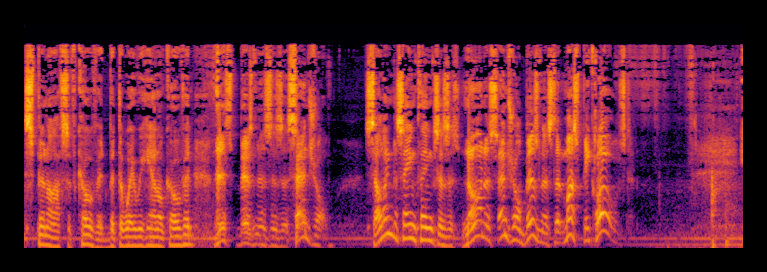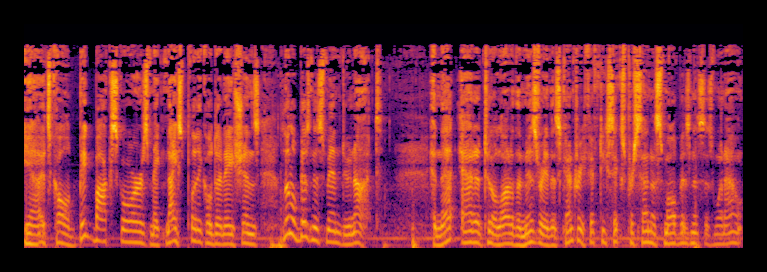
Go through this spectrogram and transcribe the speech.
spin offs of COVID, but the way we handle COVID, this business is essential selling the same things as a non essential business that must be closed. Yeah, it's called big box scores, make nice political donations. Little businessmen do not. And that added to a lot of the misery of this country. 56% of small businesses went out.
